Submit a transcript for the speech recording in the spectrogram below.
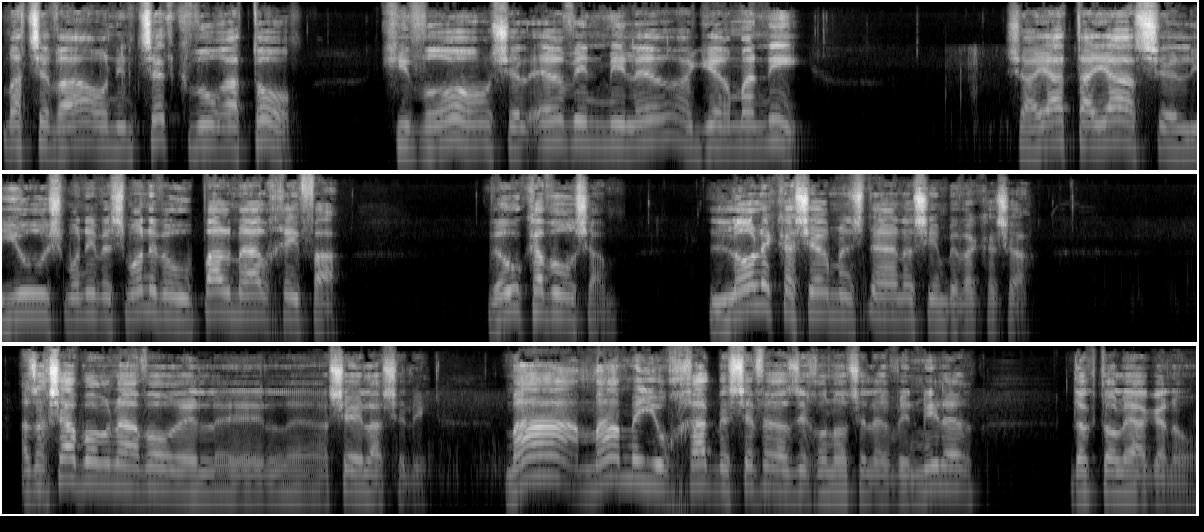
מצבה או נמצאת קבורתו, קברו של ארווין מילר הגרמני, שהיה טייס של U-88 והופל מעל חיפה, והוא קבור שם. לא לקשר בין שני האנשים, בבקשה. אז עכשיו בואו נעבור אל, אל השאלה שלי. מה, מה מיוחד בספר הזיכרונות של ארווין מילר, דוקטור לאה גנור?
